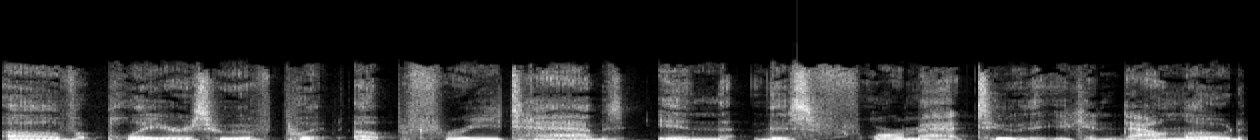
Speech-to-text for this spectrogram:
of players who have put up free tabs in this format too that you can download.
